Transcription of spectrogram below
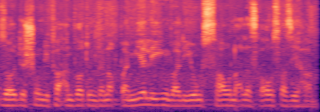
sollte schon die Verantwortung dann auch bei mir liegen, weil die Jungs hauen alles raus, was sie haben.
